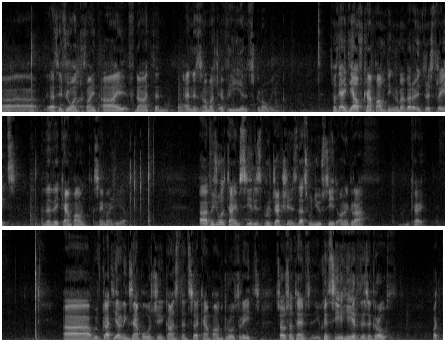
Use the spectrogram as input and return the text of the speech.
Uh, that's if you want to find i. If not, then n is how much every year it's growing. So the idea of compounding. Remember interest rates, and then they compound. Same idea. Uh, visual time series projections. That's when you see it on a graph. Okay. Uh, we've got here an example which is constant uh, compound growth rates. So sometimes you can see here there's a growth, but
